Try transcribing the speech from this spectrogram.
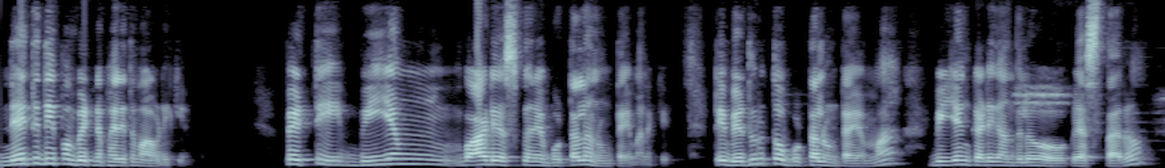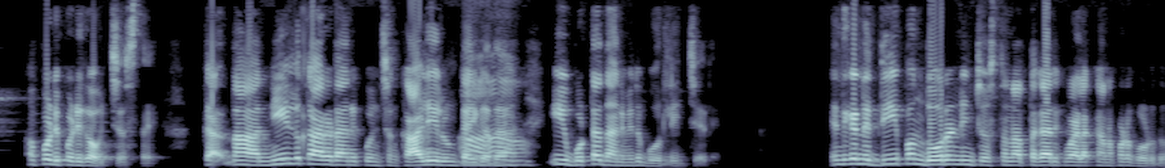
నేతి దీపం పెట్టిన ఫలితం ఆవిడికి. పెట్టి బియ్యం వాడేసుకునే బుట్టలను ఉంటాయి మనకి. అంటే వెదురుతో బుట్టలు ఉంటాయమ్మా. బియ్యం కడిగి అందులో వేస్తారు. పొడి పొడిగా వచ్చేస్తాయి. ఆ నీళ్ళు కారడానికి కొంచెం ఖాళీలు ఉంటాయి కదా ఈ బుట్ట దాని మీద బోర్లించేది. ఎందుకంటే దీపం దూరం నుంచి వస్తున్న అత్తగారికి వాళ్ళకి కనపడకూడదు.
